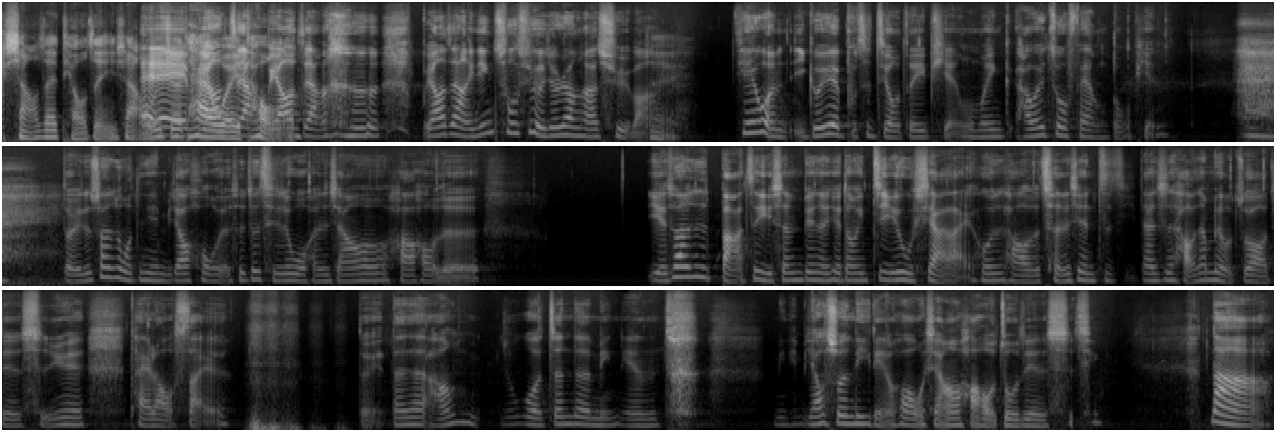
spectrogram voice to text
想要再调整一下，我觉得太微痛。不要这样，不要这样，已经出去了就让他去吧。对，贴文一个月不是只有这一篇，我们还会做非常多篇。唉。对，就算是我今年比较后悔的事，就其实我很想要好好的，也算是把自己身边的一些东西记录下来，或者好好的呈现自己，但是好像没有做到这件事，因为太老塞了。对，但是好像如果真的明年，明年比较顺利一点的话，我想要好好做这件事情。那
